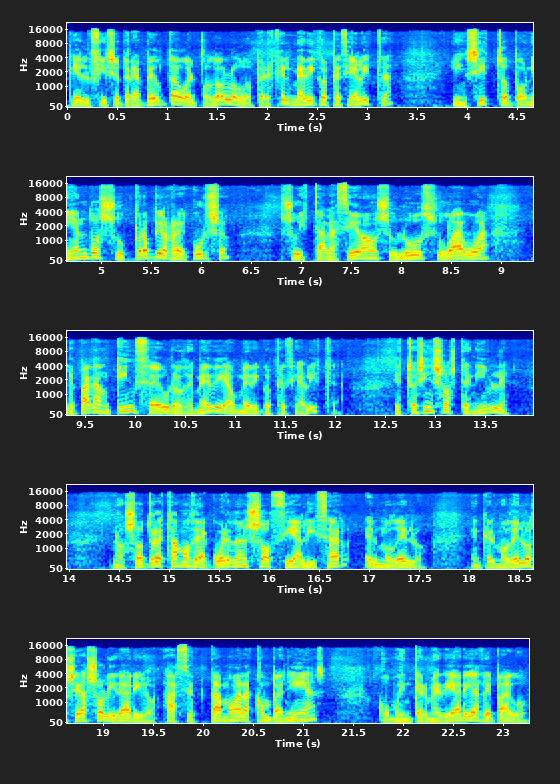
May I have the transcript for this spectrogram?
que el fisioterapeuta o el podólogo, pero es que el médico especialista, insisto, poniendo sus propios recursos, su instalación, su luz, su agua, le pagan 15 euros de media a un médico especialista. Esto es insostenible. Nosotros estamos de acuerdo en socializar el modelo, en que el modelo sea solidario. Aceptamos a las compañías como intermediarias de pago,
